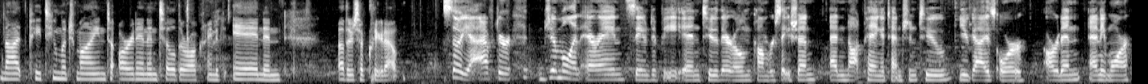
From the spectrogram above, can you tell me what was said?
not pay too much mind to Arden until they're all kind of in and others have cleared out. So yeah, after Jimmel and Arain seem to be into their own conversation and not paying attention to you guys or Arden anymore,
